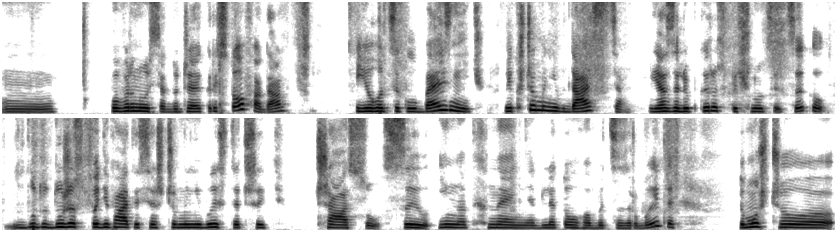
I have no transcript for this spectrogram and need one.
м повернуся до Джея Крістофа, да? Його циклу безніч. Якщо мені вдасться, я залюбки розпочну цей цикл. Буду дуже сподіватися, що мені вистачить часу, сил і натхнення для того, аби це зробити. Тому що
